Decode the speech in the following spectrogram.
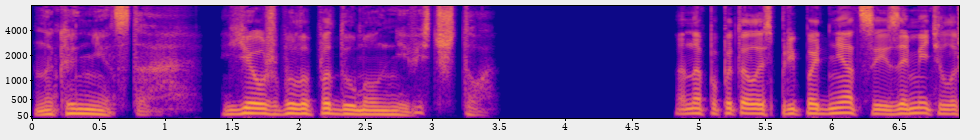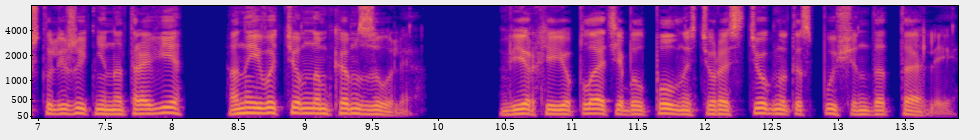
«Наконец-то! Я уж было подумал не весть что!» Она попыталась приподняться и заметила, что лежит не на траве, а на его темном камзоле. Верх ее платья был полностью расстегнут и спущен до талии.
